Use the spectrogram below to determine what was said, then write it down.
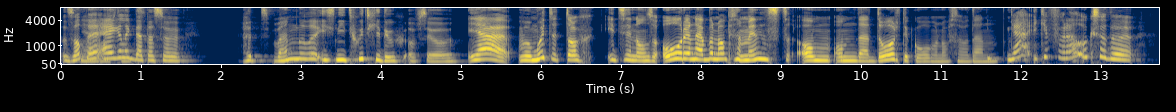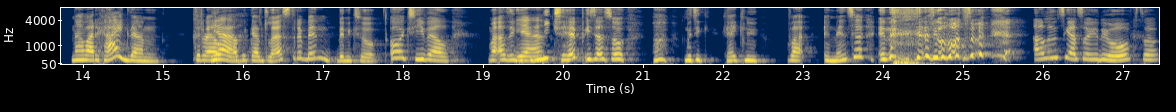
Zot, Ja, hè, eigenlijk, dat dat zo... Het wandelen is niet goed genoeg, of zo. Ja, we moeten toch iets in onze oren hebben, op zijn minst, om, om dat door te komen of zo dan. Ja, ik heb vooral ook zo de... Nou, waar ga ik dan? Terwijl Ja. als ik aan het luisteren ben, ben ik zo, oh, ik zie wel. Maar als ik Ja. niks heb, is dat zo, ah, moet ik, ga ik nu, wat, en mensen? En zo, zo, alles gaat zo in je hoofd, zo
